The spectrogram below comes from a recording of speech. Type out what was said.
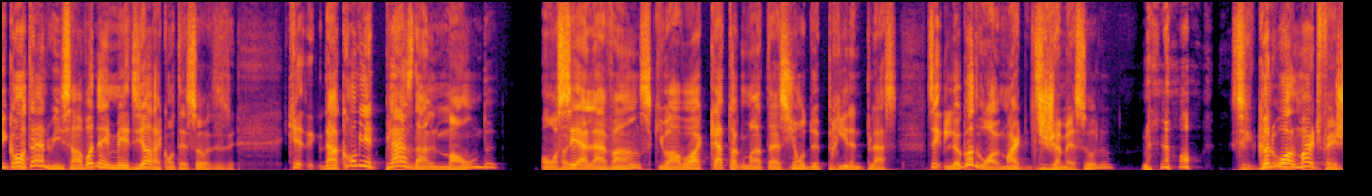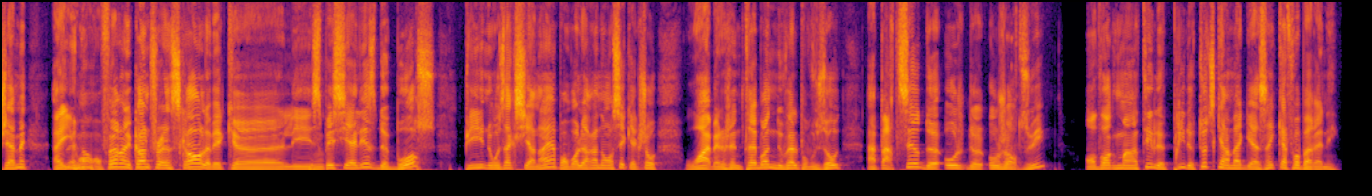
Il est content, lui. Il s'en va dans les médias raconter ça. Dans combien de places dans le monde on sait à l'avance qu'il va y avoir quatre augmentations de prix d'une place? Tu sais, le gars de Walmart dit jamais ça, là. non. C'est le gars de Walmart, il fait jamais. Hey, Mais on, non. va faire un conference call avec euh, les spécialistes de bourse, puis nos actionnaires, puis on va leur annoncer quelque chose. Ouais, ben j'ai une très bonne nouvelle pour vous autres. À partir d'aujourd'hui, on va augmenter le prix de tout ce qui est en magasin quatre fois par année.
